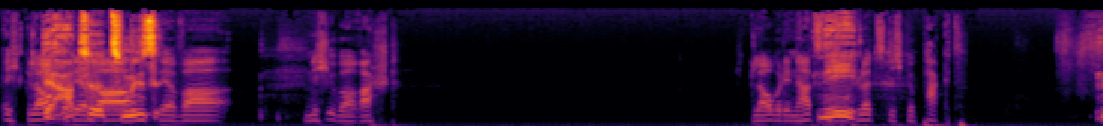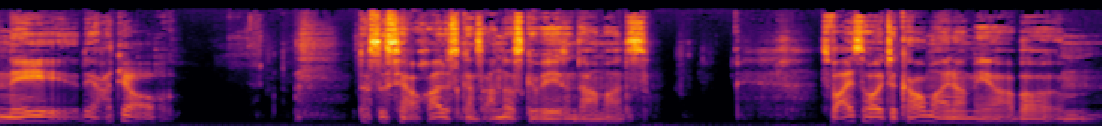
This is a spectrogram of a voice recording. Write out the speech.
Ich glaube, Der hatte war, zumindest- der war nicht überrascht. Ich glaube, den hat's Nee. nicht plötzlich gepackt. Nee, der hat ja auch. Das ist ja auch alles ganz anders gewesen damals. Das weiß heute kaum einer mehr, aber ähm,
